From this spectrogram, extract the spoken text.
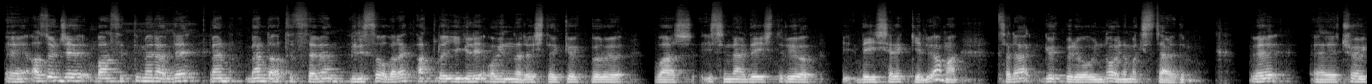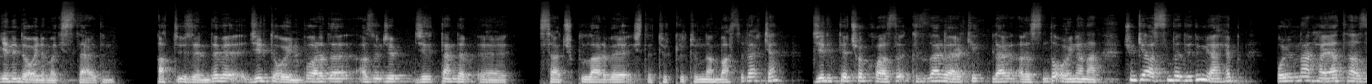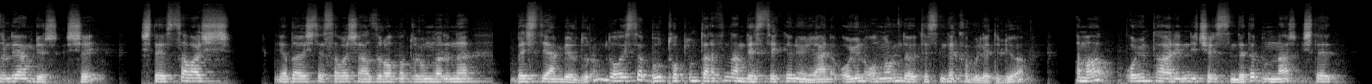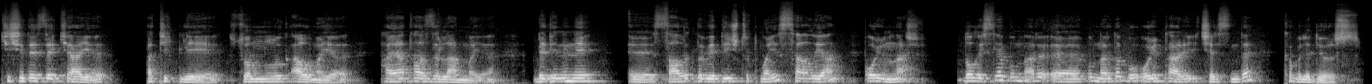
Ee, az önce bahsettiğim herhalde ben ben de atı seven birisi olarak atla ilgili oyunları işte Gökbörü var isimler değiştiriyor değişerek geliyor ama mesela Gökbörü oyununu oynamak isterdim ve e, Çövgen'i de oynamak isterdim at üzerinde ve cirit oyunu. Bu arada az önce ciritten de e, Selçuklular ve işte Türk kültüründen bahsederken ciritte çok fazla kızlar ve erkekler arasında oynanan. Çünkü aslında dedim ya hep oyunlar hayata hazırlayan bir şey. İşte savaş ya da işte savaşa hazır olma durumlarını besleyen bir durum. Dolayısıyla bu toplum tarafından destekleniyor. Yani oyun olmanın da ötesinde kabul ediliyor. Ama oyun tarihinin içerisinde de bunlar işte kişide zekayı, atikliği, sorumluluk almayı, hayata hazırlanmayı, bedenini e, sağlıklı ve dinç tutmayı sağlayan oyunlar. Dolayısıyla bunları e, bunları da bu oyun tarihi içerisinde kabul ediyoruz.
